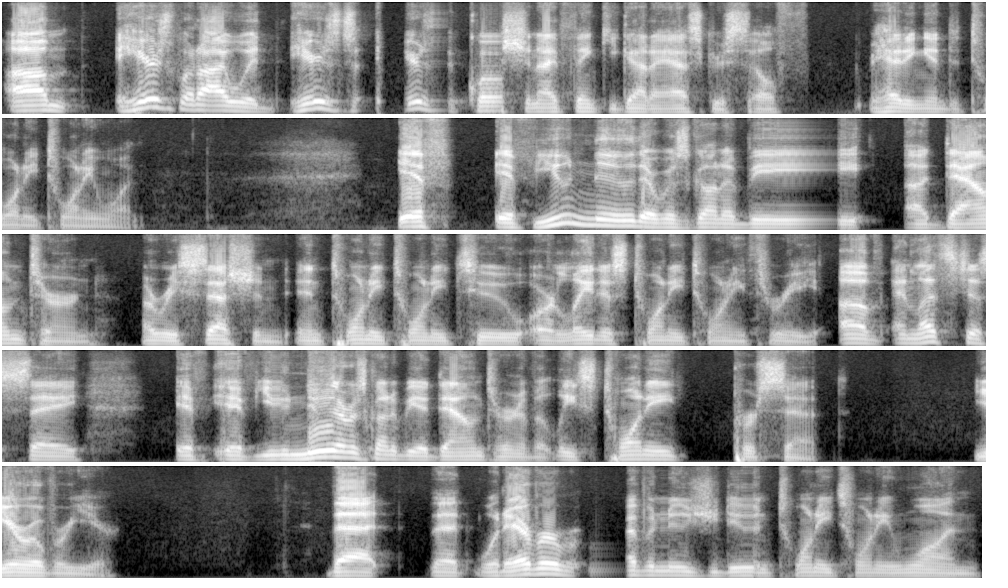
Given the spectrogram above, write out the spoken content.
Um, here's what I would here's here's the question I think you got to ask yourself heading into 2021. If if you knew there was going to be a downturn, a recession in 2022 or latest 2023 of and let's just say if if you knew there was going to be a downturn of at least 20% year over year that that whatever revenues you do in 2021,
